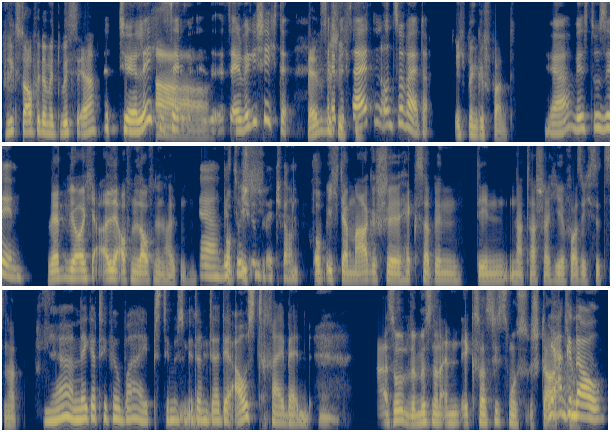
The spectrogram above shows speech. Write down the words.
fliegst du auch wieder mit Wizz Air? Natürlich, ah. selbe, selbe, Geschichte. Selbe, selbe Geschichte. Zeiten und so weiter. Ich bin gespannt. Ja, wirst du sehen. Werden wir euch alle auf dem Laufenden halten. Ja, wirst ob du ich, schon schauen. Ob ich der magische Hexer bin, den Natascha hier vor sich sitzen hat. Ja, negative Vibes, die müssen wir dann der, der austreiben. Also, wir müssen dann einen Exorzismus starten. Ja, genau.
